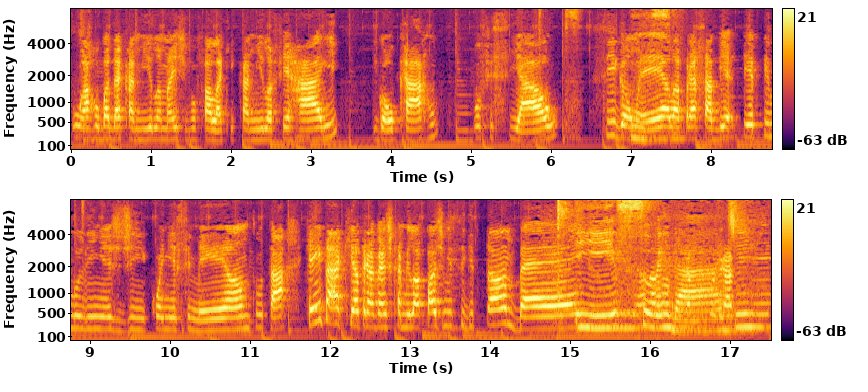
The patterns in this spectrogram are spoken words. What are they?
o arroba da Camila, mas vou falar aqui Camila Ferrari, igual carro, oficial. Sigam Isso. ela para saber ter pilulinhas de conhecimento, tá? Quem tá aqui através de Camila pode me seguir também. Isso, verdade.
